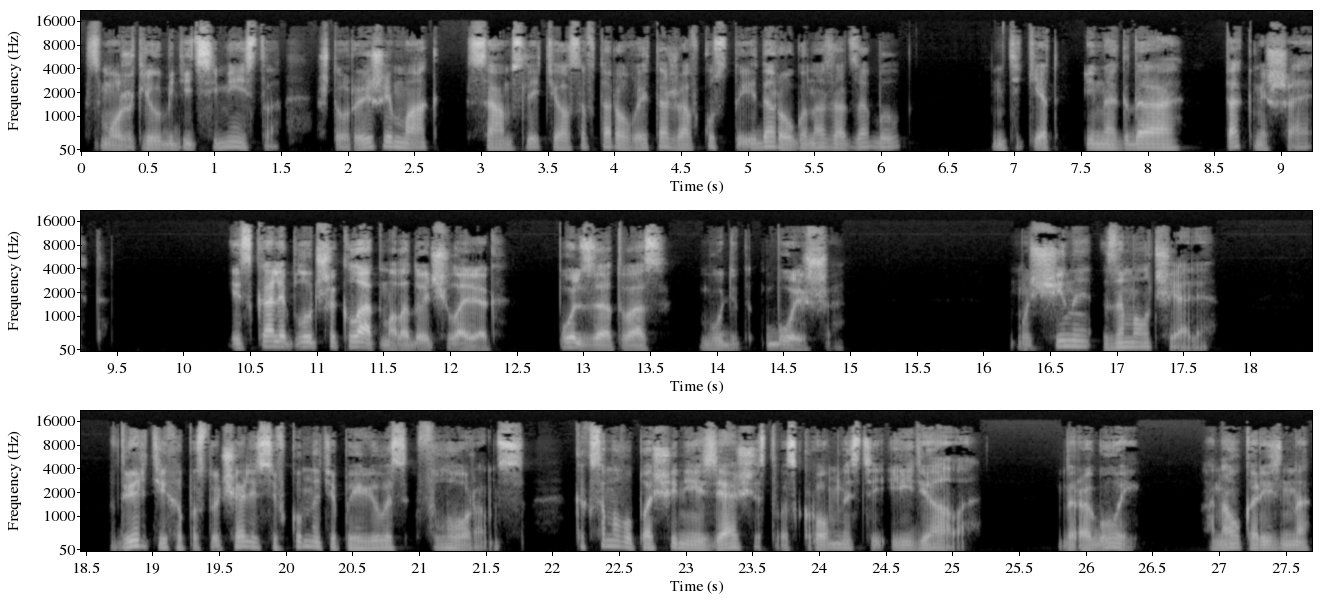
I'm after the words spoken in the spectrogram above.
сможет ли убедить семейство, что рыжий маг сам слетел со второго этажа в кусты и дорогу назад забыл. Этикет иногда так мешает. Искали б лучше клад, молодой человек. Пользы от вас будет больше. Мужчины замолчали. В дверь тихо постучались, и в комнате появилась Флоренс, как само воплощение изящества, скромности и идеала. «Дорогой», — она укоризненно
